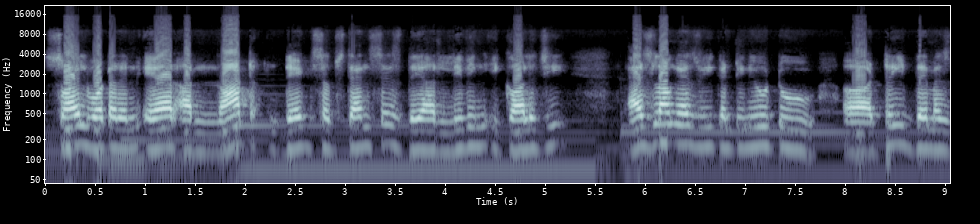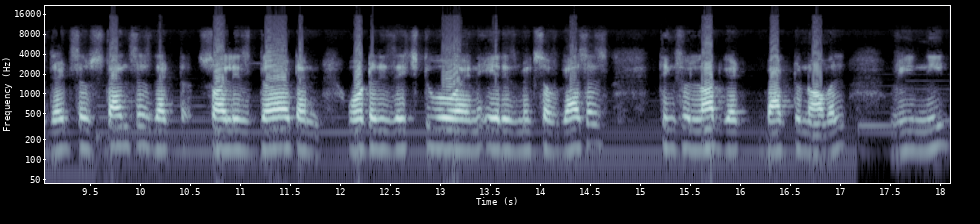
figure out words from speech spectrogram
soil, water, and air are not dead substances, they are living ecology. As long as we continue to uh, treat them as dead substances that soil is dirt and water is H2O and air is mix of gases, things will not get back to normal. We need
